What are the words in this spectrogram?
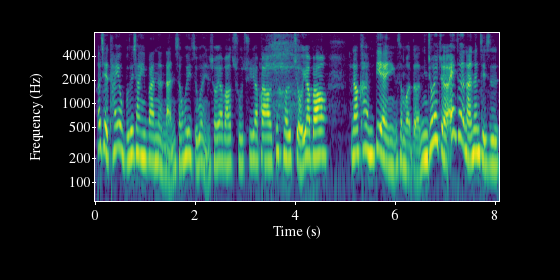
而且他又不是像一般的男生会一直问你说要不要出去，要不要去喝酒，要不要。你要看电影什么的，你就会觉得，哎、欸，这个男生其实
